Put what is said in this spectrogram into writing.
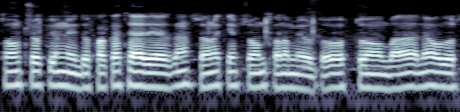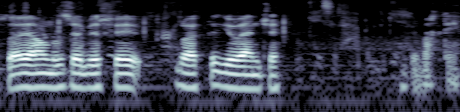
Tom çok ünlüydü fakat her yerden sonra kimse onu tanımıyordu. O Tom bana ne olursa yalnızca bir şey bıraktı güvence. Hadi bakayım.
